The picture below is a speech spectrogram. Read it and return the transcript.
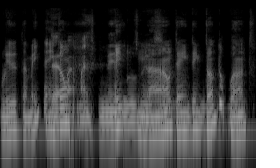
O Lira também tem. É, então, mas mais tem- menos, né? não, assim. tem, tem tanto quanto.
